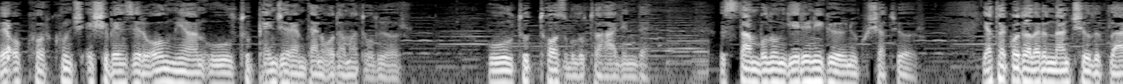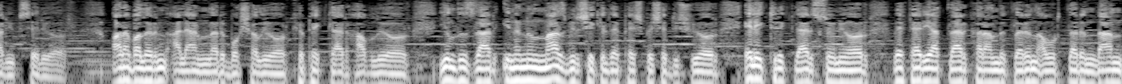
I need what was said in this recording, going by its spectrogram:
ve o korkunç eşi benzeri olmayan uğultu penceremden odama doluyor. Uğultu toz bulutu halinde. İstanbul'un yerini göğünü kuşatıyor. Yatak odalarından çığlıklar yükseliyor. Arabaların alarmları boşalıyor, köpekler havlıyor, yıldızlar inanılmaz bir şekilde peş peşe düşüyor, elektrikler sönüyor ve feryatlar karanlıkların avurtlarından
